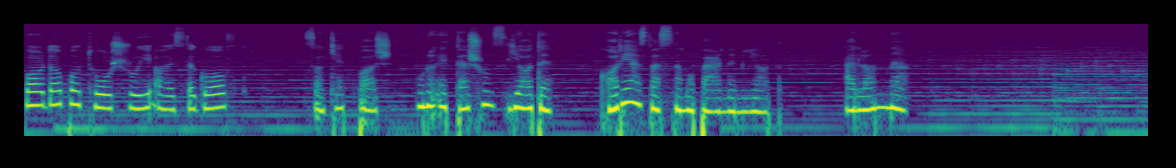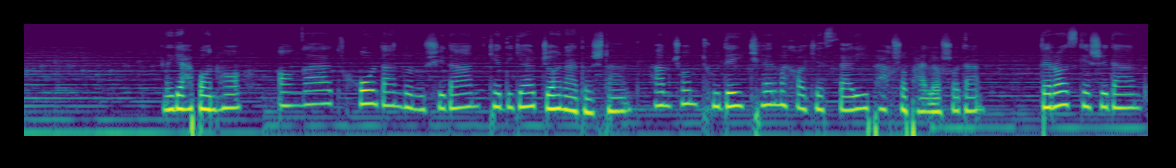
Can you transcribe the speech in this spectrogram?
باردا با ترش روی آهسته گفت ساکت باش اونا عدهشون زیاده. کاری از دست ما بر نمیاد الان نه. نگهبانها آنقدر خوردند و نوشیدند که دیگر جا نداشتند. همچون توده کرم خاکستری پخش و پلا شدند. دراز کشیدند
